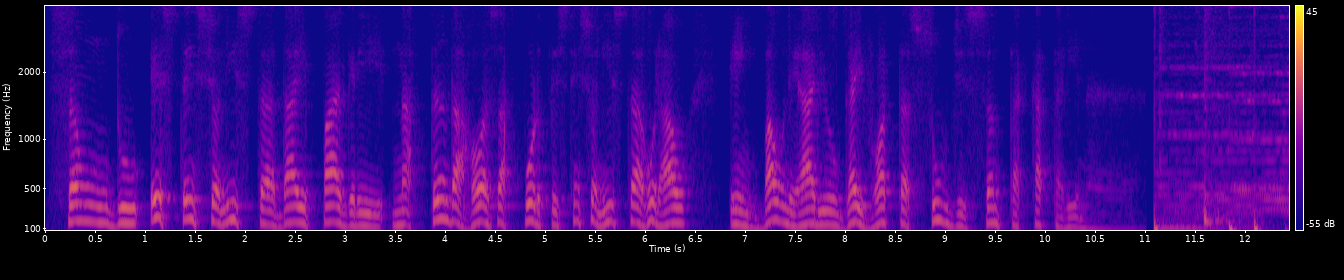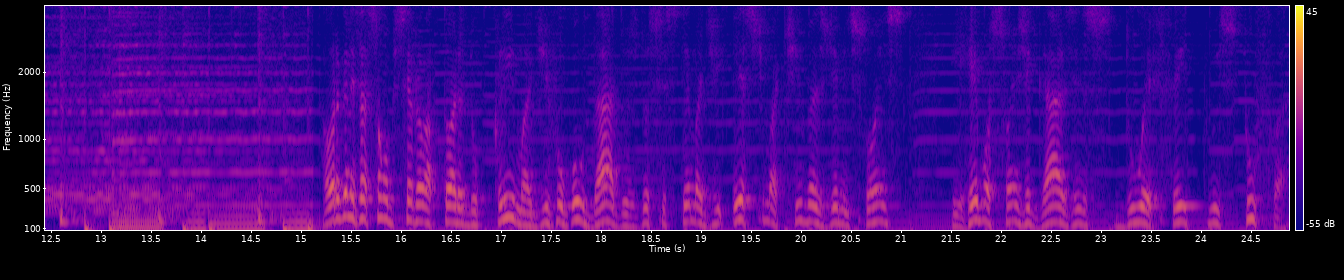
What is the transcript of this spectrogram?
são do extensionista da IPAGRE Natan da Rosa Porto, extensionista rural em Balneário Gaivota, sul de Santa Catarina. A Organização Observatório do Clima divulgou dados do sistema de estimativas de emissões e remoções de gases do efeito estufa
